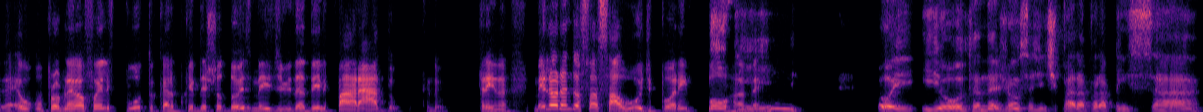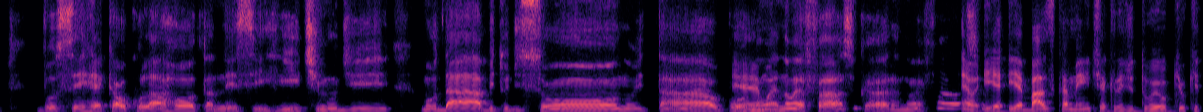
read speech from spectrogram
é, o, o problema foi ele puto, cara, porque ele deixou dois meses de vida dele parado, entendeu? Treinando, melhorando a sua saúde, porém, porra, velho. Oi, e outra, né, João? Se a gente parar para pensar, você recalcular a rota nesse ritmo de mudar hábito de sono e tal, pô, É, não é, não é fácil, cara, não é É, fácil. e, é, e é basicamente, acredito eu, que o que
